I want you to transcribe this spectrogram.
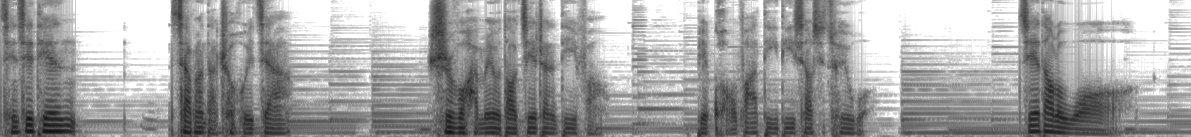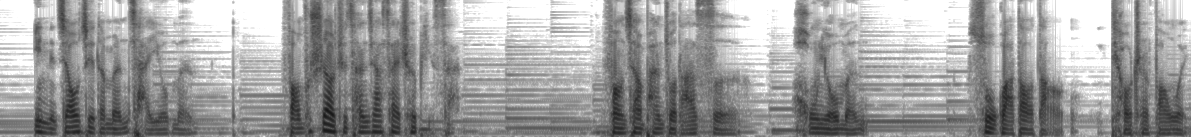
前些天下班打车回家，师傅还没有到接站的地方，便狂发滴滴消息催我。接到了我，一脸焦急的猛踩油门，仿佛是要去参加赛车比赛。方向盘左打死，轰油门，速挂倒档，调整方位，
